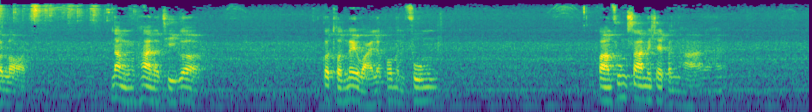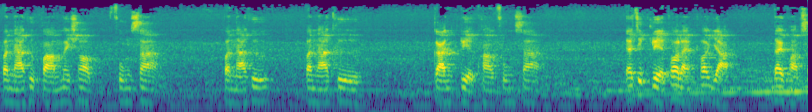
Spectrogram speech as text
ตลอด นั่งห้านาทีก็ ก็ทนไม่ไหวแล้วเพราะมันฟุง้ง ความฟุ้งซ่านไม่ใช่ปัญหานะฮะปัญหาคือความไม่ชอบฟุ้งซ่านปัญหาคือปัญหาคือ การเกลียดความฟุ้งซ่านและที่เกลียดเพราะอะไรเพราะอยากได้ความส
